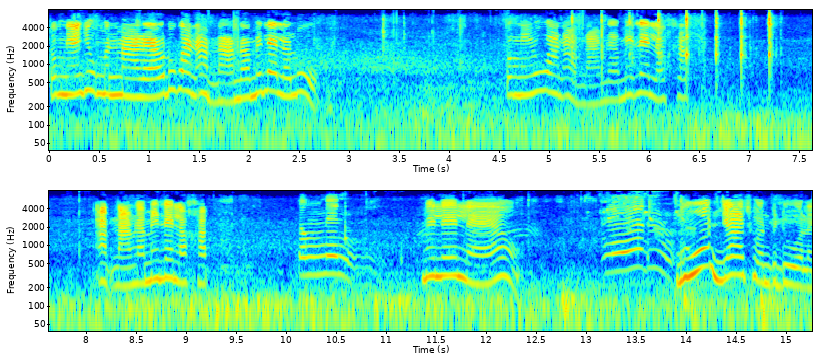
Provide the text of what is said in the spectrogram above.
ตรงเนี้ยยุงมันมาแล้วลูกวานอาบน้ำแล้วไม่เล่นแล้วลูก ตรงนี้ลูกวานอาบน้ำแล้วไม่เล่นแล้วครับ อาบน้ำแล้วไม่เล่นแล้วครับ ต้องเล่น ไม่เล่นแล้วเล่นนู่นย่าชวนไปดูอะไร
